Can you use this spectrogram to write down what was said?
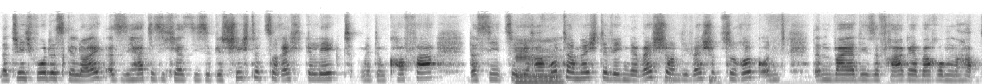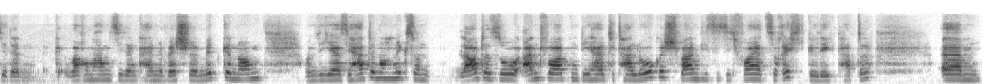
natürlich wurde es geleugnet, also sie hatte sich jetzt diese Geschichte zurechtgelegt mit dem Koffer, dass sie zu mhm. ihrer Mutter möchte wegen der Wäsche und die Wäsche zurück und dann war ja diese Frage, warum habt ihr denn, warum haben sie denn keine Wäsche mitgenommen? Und sie, ja, sie hatte noch nichts und lauter so Antworten, die halt total logisch waren, die sie sich vorher zurechtgelegt hatte. Ähm,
